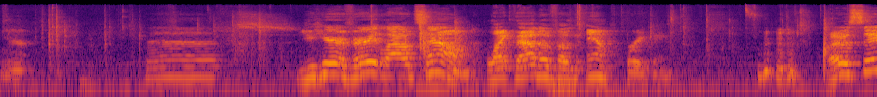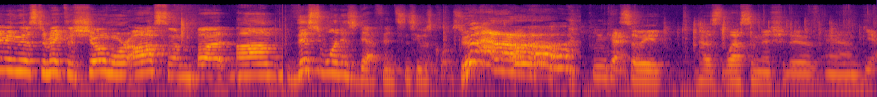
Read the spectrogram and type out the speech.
Yeah. That's You hear a very loud sound, like that of an amp breaking. I was saving this to make the show more awesome, but um. This one is deafened since he was close. Okay. so he has less initiative and yeah.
